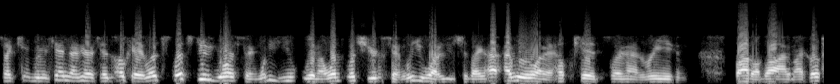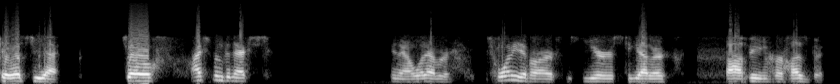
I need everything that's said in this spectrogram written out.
So I came, when we came down here, I said, "Okay, let's let's do your thing. What do you, you know, what, what's your thing? What do you want to do?" She's like, I, "I really want to help kids learn how to read and blah blah blah." I'm like, "Okay, let's do that." So I spent the next, you know, whatever, twenty of our years together uh, being her husband,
